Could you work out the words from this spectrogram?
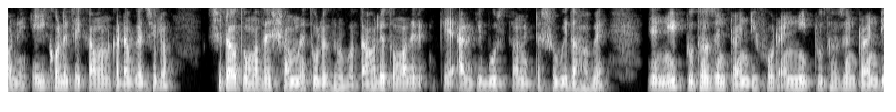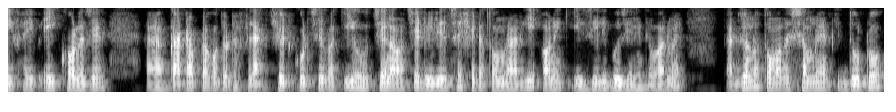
অনে এই কলেজে কেমন কাট আপ গেছিল সেটাও তোমাদের সামনে তুলে ধরবো। তাহলে তোমাদেরকে আর কি বুঝতে অনেকটা সুবিধা হবে যে NEET two thousand twenty four and NEET two thousand twenty five এই কলেজের কাট আপটা কতটা ফ্ল্যাকচুয়েট করছে বা কী হচ্ছে না হচ্ছে ডিটেলসে সেটা তোমরা আর কি অনেক ইজিলি বুঝে নিতে পারবে। তার জন্য তোমাদের সামনে আর কি দুটো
